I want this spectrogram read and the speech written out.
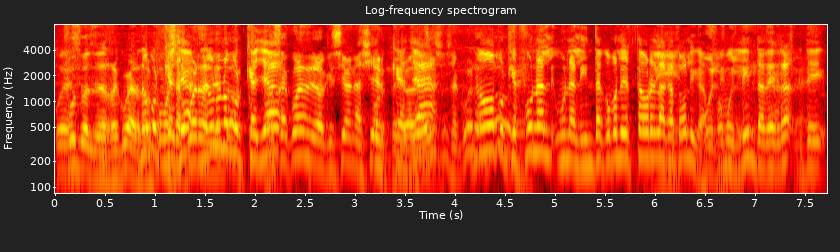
Puede fútbol de recuerdo. No, porque ¿Cómo se allá- no, de no, porque allá- No se acuerdan de lo que hicieron ayer, Porque pero de allá, eso se acuerdan no, todo, porque fue una, una linda Copa Libertadores la Sí, Católica. muy Fue muy linda. De, gra- de-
